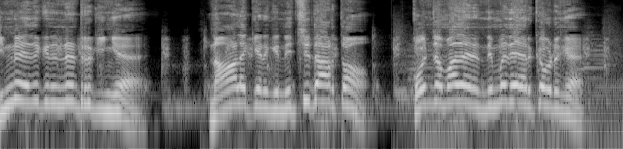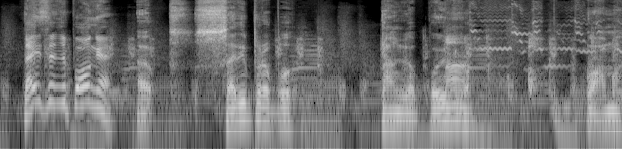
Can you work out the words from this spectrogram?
இன்னும் எதுக்கு நின்னுட்டு இருக்கீங்க நாளைக்கு எனக்கு நிச்சயதார்த்தம். கொஞ்சமாவது என்னை நிம்மதியா இருக்க விடுங்க. தயவு செஞ்சு போங்க. சரி பிரபு. நாங்க போயிடுறோம். வாமா.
